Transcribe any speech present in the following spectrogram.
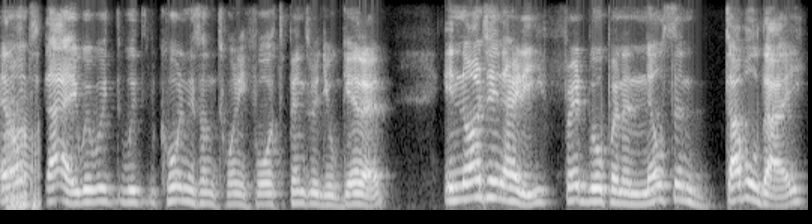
And on uh-huh. today, we're, we're recording this on the 24th, depends when you'll get it. In 1980, Fred Wilpon and Nelson Doubleday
